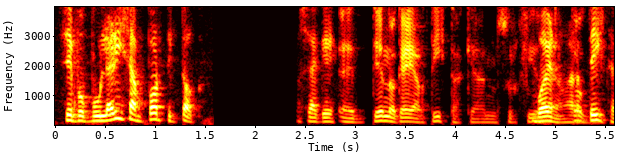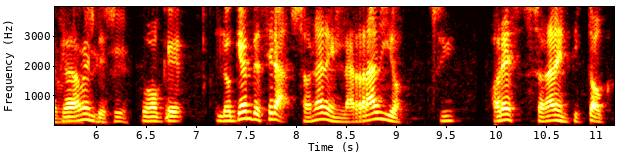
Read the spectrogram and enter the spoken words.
se popularizan por TikTok. O sea que, Entiendo que hay artistas que han surgido. en bueno, TikTok, artistas, claramente. Sí, sí. Como que lo que antes era sonar en la radio, ¿sí? Ahora es sonar en TikTok.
